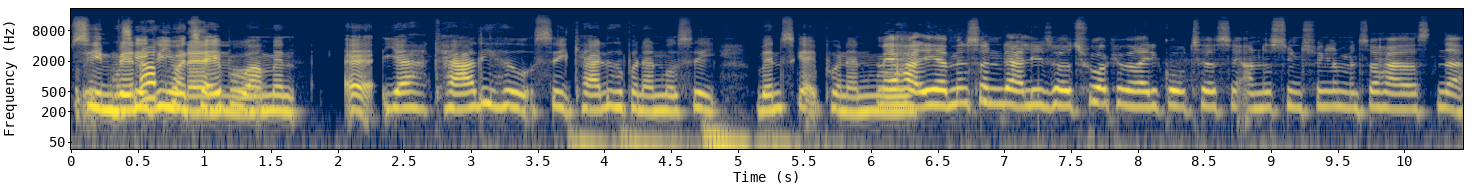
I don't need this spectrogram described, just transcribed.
Sine venner ikke lige på med en anden tabuer, måde. men uh, ja, kærlighed. Se kærlighed på en anden måde. Se venskab på en anden Men måde. jeg har, ja, men sådan der litteratur kan være rigtig god til at se andre synsvinkler, men så har jeg også sådan der,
